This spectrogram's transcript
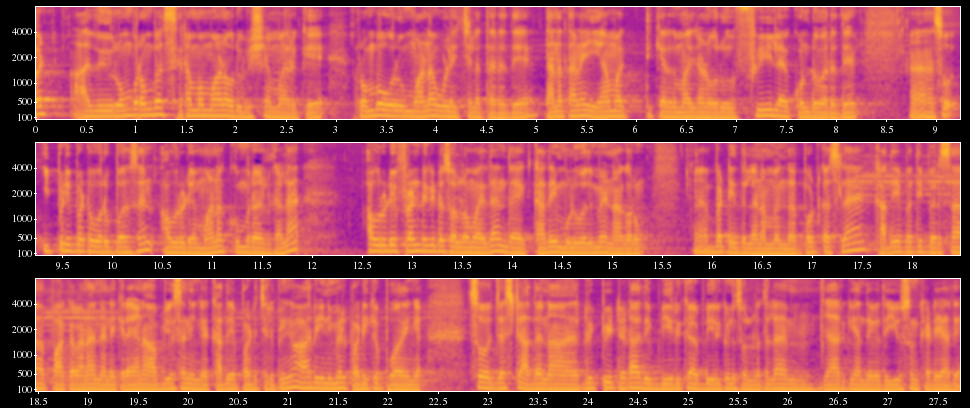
பட் அது ரொம்ப ரொம்ப சிரமமான ஒரு விஷயமா இருக்குது ரொம்ப ஒரு மன உளைச்சலை தருது. தன்னைத்தானே ஏமாத்திக்கிறது மாதிரியான ஒரு ஃபீலை கொண்டு வருது. ஸோ இப்படிப்பட்ட ஒரு பர்சன் அவருடைய மனக்குமுறல்களை அவருடைய ஃப்ரெண்டுக்கிட்ட சொல்கிற மாதிரி தான் இந்த கதை முழுவதுமே நகரும். பட் இதில் நம்ம இந்த போட்காஸ்ட்டில் கதையை பற்றி பெருசாக பார்க்க வேணாம்னு நினைக்கிறேன். ஏன்னா ஆப்வியஸாக நீங்கள் கதையை படிச்சிருப்பீங்க. ஆறு இனிமேல் படிக்க போகிறீங்க ஸோ ஜஸ்ட் அதை நான் ரிப்பீட்டடாக அது இப்படி இருக்குது அப்படி இருக்குன்னு சொல்கிறதுல யாருக்கும் எந்த வித யூஸும் கிடையாது.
